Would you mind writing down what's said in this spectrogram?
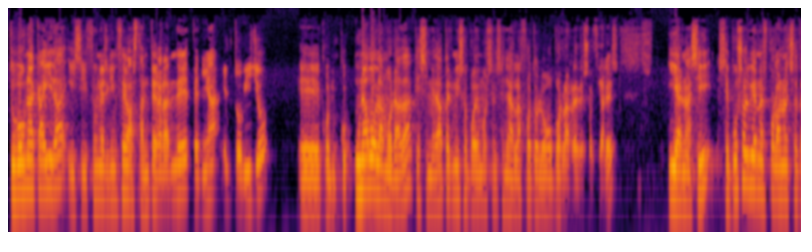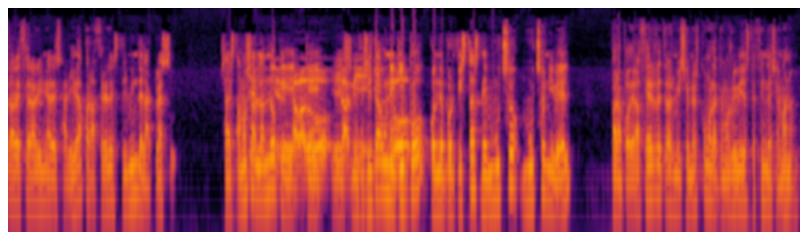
tuvo una caída y se hizo un esguince bastante grande, tenía el tobillo eh, con, una bola morada, que si me da permiso podemos enseñar la foto luego por las redes sociales. Y aún así, se puso el viernes por la noche otra vez en la línea de salida para hacer el streaming de la Classic. O sea, estamos hablando que, eh, necesita un equipo con deportistas de mucho, mucho nivel para poder hacer retransmisiones como la que hemos vivido este fin de semana.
